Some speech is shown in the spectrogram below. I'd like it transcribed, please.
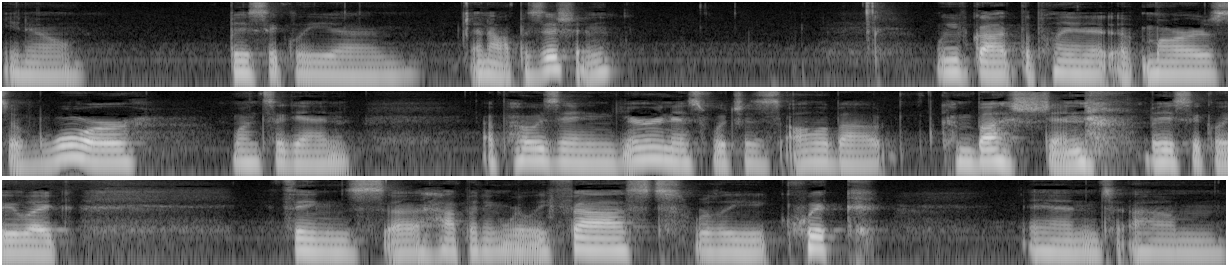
you know, basically um, an opposition, we've got the planet of Mars of war once again opposing Uranus, which is all about combustion, basically, like things uh, happening really fast, really quick, and um,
